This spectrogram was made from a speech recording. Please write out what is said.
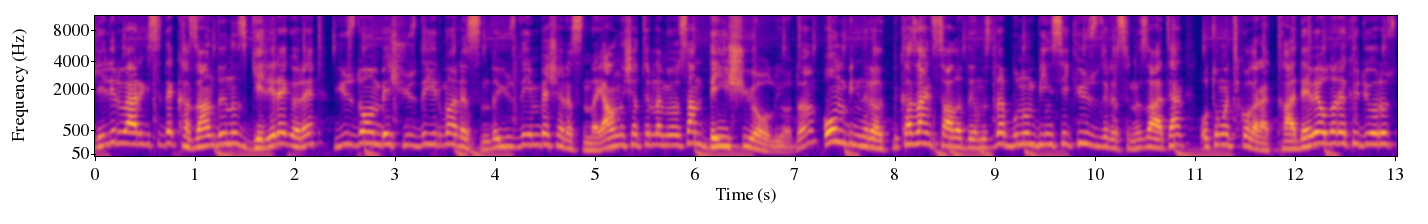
Gelir vergisi de kazandığınız gelire göre %15 %20 arasında %25 arasında yanlış hatırlamıyorsam değişiyor oluyordu. 10 bin liralık bir kazanç sağladığımızda bunun 1800 lirasını zaten otomatik olarak KDV olarak ödüyoruz.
